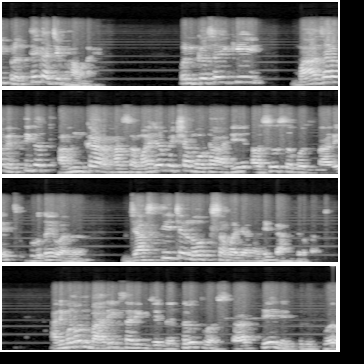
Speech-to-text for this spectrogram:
ही प्रत्येकाची भावना आहे. पण कसं आहे की माझा व्यक्तिगत अहंकार हा समाजापेक्षा मोठा आहे असं समजणारेच दुर्दैवानं जास्तीचे लोक समाजामध्ये काम करतात. आणि म्हणून बारीक सारीक जे नेतृत्व असतात ते नेतृत्व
